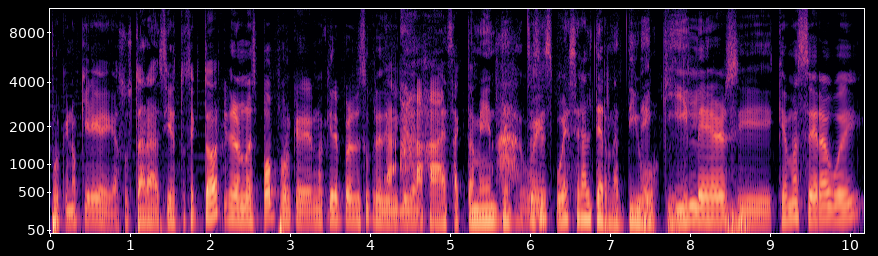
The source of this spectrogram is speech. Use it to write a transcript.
porque no quiere asustar a cierto sector. Pero no es pop porque no quiere perder su credibilidad. Ajá, exactamente. Ah. Entonces voy a ser alternativo. The Killers y... ¿Qué más era, güey?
